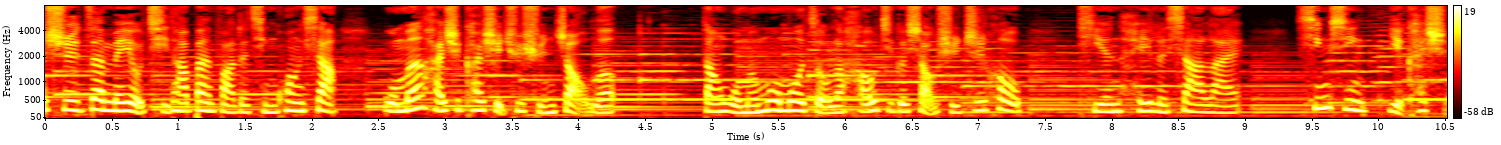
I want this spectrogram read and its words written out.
是在没有其他办法的情况下，我们还是开始去寻找了。当我们默默走了好几个小时之后，天黑了下来，星星也开始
